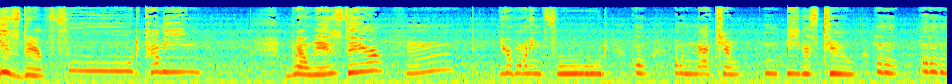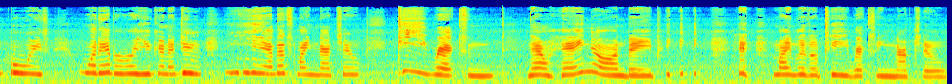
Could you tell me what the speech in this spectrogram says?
Is there food coming? Well, is there? Hmm? You're wanting food? Oh, oh, Nacho, Beavis too. Oh, oh, boys, whatever are you gonna do? Yeah, that's my Nacho, T-Rex. And now hang on, baby. my little T-Rexy Nacho.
